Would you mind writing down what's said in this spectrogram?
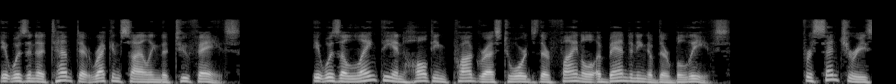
it was an attempt at reconciling the two faiths. It was a lengthy and halting progress towards their final abandoning of their beliefs. For centuries,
